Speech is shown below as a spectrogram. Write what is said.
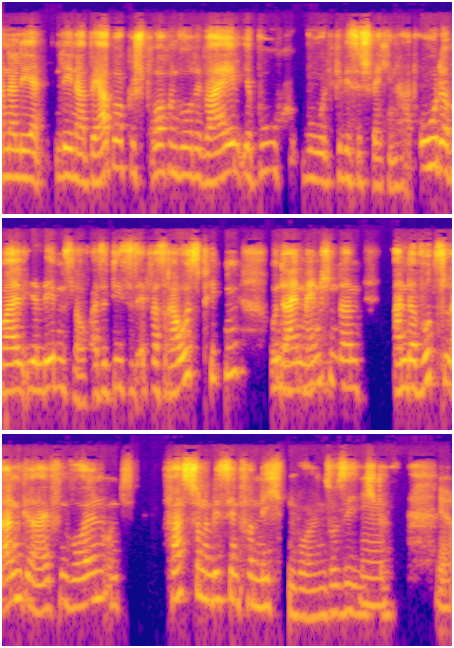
Annalena Baerbock gesprochen wurde, weil ihr Buch wohl gewisse Schwächen hat oder weil ihr Lebenslauf, also dieses etwas rauspicken und einen mhm. Menschen dann an der Wurzel angreifen wollen und fast schon ein bisschen vernichten wollen, so sehe ich mhm. das. Ja.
